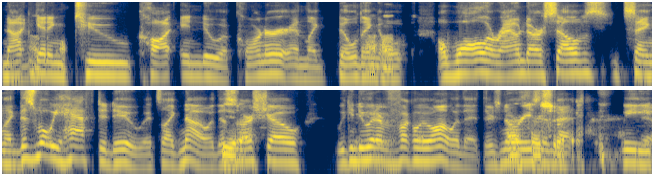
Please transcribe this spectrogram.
not Okay. getting too caught into a corner and like building Uh-huh. a, a wall around ourselves, saying like this is what we have to do. It's like no, this is our show. We can do whatever do the fuck we want with it. There's no Oh, reason sure. that we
